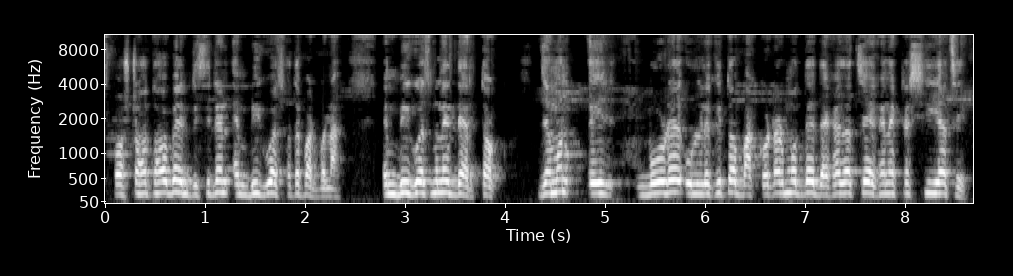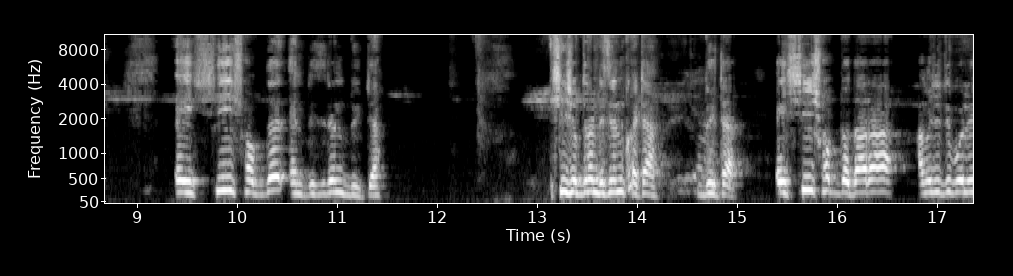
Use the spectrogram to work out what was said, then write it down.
স্পষ্ট হতে হবে অ্যান্টিসিডেন্ট এমবিগুয়াস হতে পারবে না। এমবিগুয়াস মানে দ্ব্যর্থক যেমন এই বোর্ডে উল্লেখিত বাক্যটার মধ্যে দেখা যাচ্ছে এখানে একটা সি আছে। এই সি শব্দের অ্যান্টিসিডেন্ট দুইটা। সি শব্দের অ্যান্টিসিডেন্ট কয়টা? দুইটা। এই সি শব্দ দ্বারা আমি যদি বলি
